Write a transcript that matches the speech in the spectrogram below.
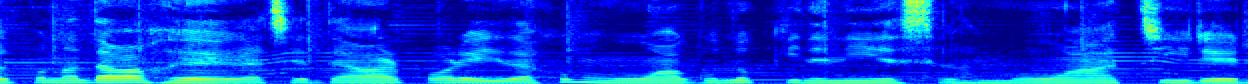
আলপনা দেওয়া হয়ে গেছে। দেওয়ার পর এই দেখো মোয়াগুলো কিনে নিয়ে এসেছিলাম। মোয়া, চিড়ের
